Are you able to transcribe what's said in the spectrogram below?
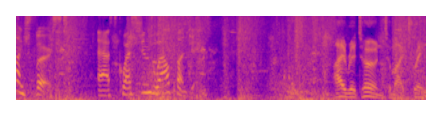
Punch first. Ask questions while punching. I return to my training.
